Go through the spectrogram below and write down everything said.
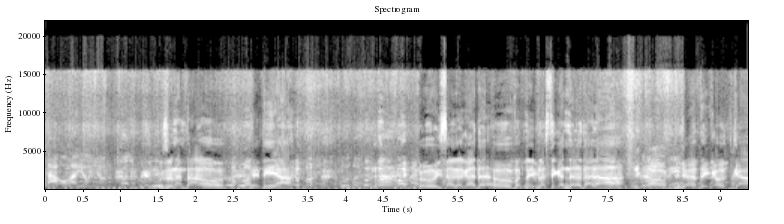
Tao, ayaw nyo. Puso ng tao. Kay Tia. Oh, isang kagada. Oh, ba't may plastic ang dala-dala? Take out. Kaya take out ka.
